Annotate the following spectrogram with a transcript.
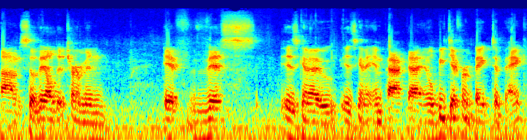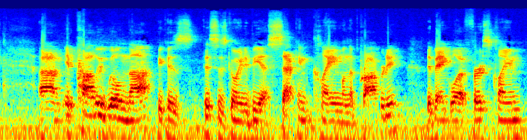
Um, so they'll determine if this is going to is going to impact that, and it will be different bank to bank. Um, it probably will not because this is going to be a second claim on the property. The bank will have first claim,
